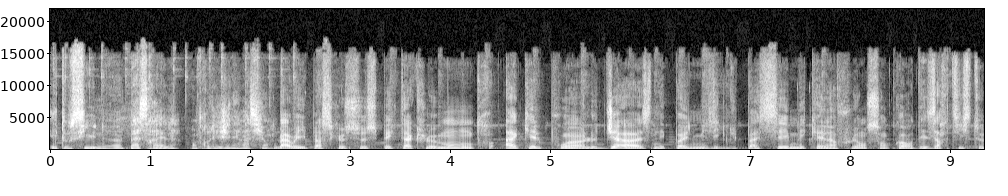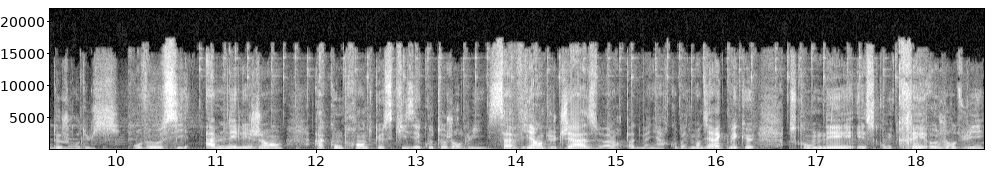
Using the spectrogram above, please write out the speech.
est aussi une passerelle entre les générations. Bah oui, parce que ce spectacle montre à quel point le jazz n'est pas une musique du passé, mais qu'elle influence encore des artistes d'aujourd'hui. On veut aussi amener les gens à comprendre que ce qu'ils écoutent aujourd'hui, ça vient du jazz. Alors pas de manière complètement directe, mais que ce qu'on est et ce qu'on crée aujourd'hui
